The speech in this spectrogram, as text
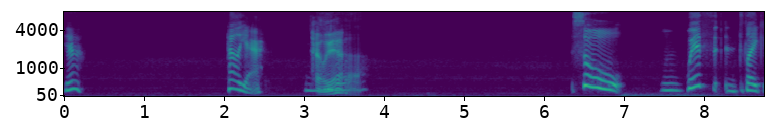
Yeah. Hell yeah. Hell yeah. So, Mm. with like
